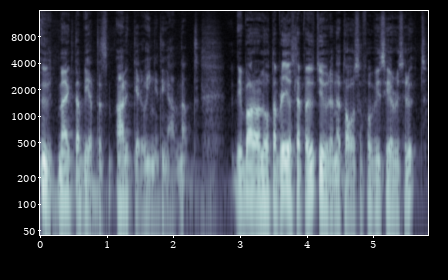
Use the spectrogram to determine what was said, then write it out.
utmärkta betesmarker och ingenting annat. Det är bara att låta bli att släppa ut djuren ett tag så får vi se hur det ser ut.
